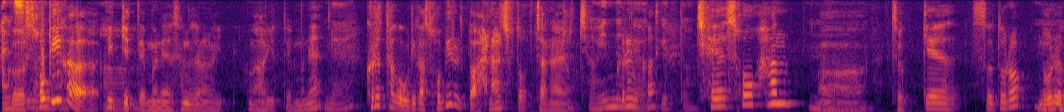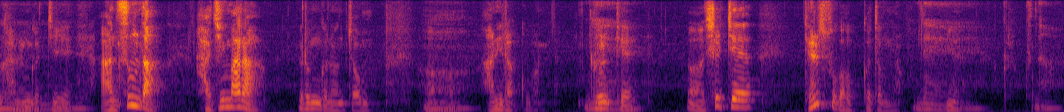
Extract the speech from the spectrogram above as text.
안그 소비가 거. 있기 어. 때문에 생산을 하기 때문에 네. 그렇다고 우리가 소비를 또 안 할 수도 없잖아요. 그렇죠. 그러니까. 최소한 음. 어, 적게 쓰도록 노력하는 음. 거지 안 쓴다 하지 마라 이런 거는 좀 어, 아니라고 봅니다. 네. 그렇게 어, 실제 될 수가 없거든요. 네. 예. 그렇구나.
